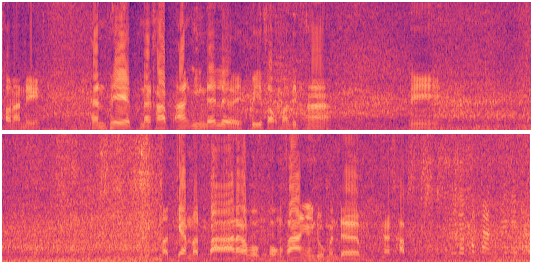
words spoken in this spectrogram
เท่านั้นเอง แผ่นเพจนะครับ อ้างอิงได้เลยปี 2015 นี่ตัดแก้มน็อตฝานะครับผมโครงสร้างยังดูเหมือนเดิมนะครับ มีรับประกันให้ไหมคะ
